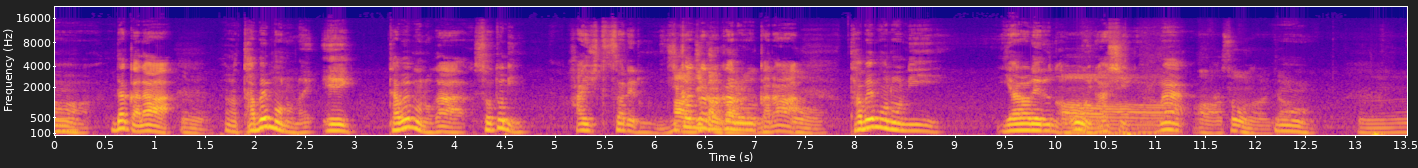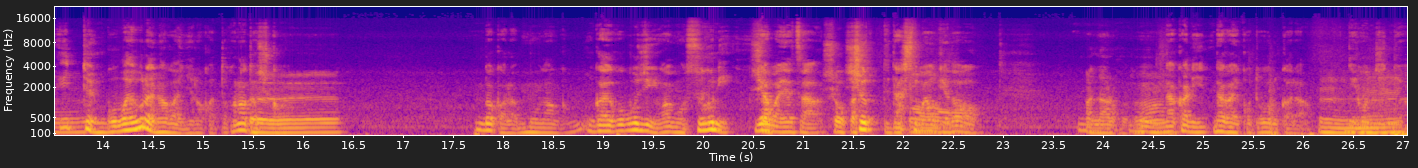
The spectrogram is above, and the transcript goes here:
ーん。だから食べ物のえ食べ物が外に排出されるのに時間がかかるからうん。食べ物にやられるのが多いらしいけどね。あーあーそうなんだ、うん。うーん1.5倍ぐらい長いんじゃなかったかな確か。だからもうなんか外国人はもうすぐにやばいやつはシュッて出してまうけどあなるほどな、うん中に長いことおるからうん。日本人では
